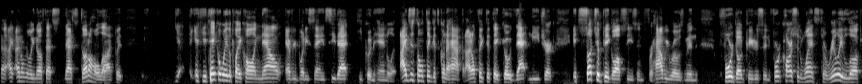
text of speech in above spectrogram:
I, I don't really know if that's that's done a whole lot, but yeah, if you take away the play calling, now everybody's saying, see that he couldn't handle it. I just don't think it's going to happen. I don't think that they go that knee jerk. It's such a big offseason for Howie Roseman, for Doug Pederson, for Carson Wentz to really look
